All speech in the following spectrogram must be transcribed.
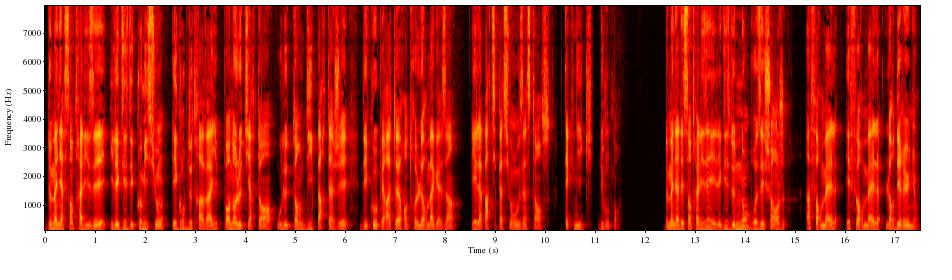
de manière centralisée, il existe des commissions et groupes de travail pendant le tiers-temps ou le temps dit partagé des coopérateurs entre leurs magasins et la participation aux instances techniques du groupement. De manière décentralisée, il existe de nombreux échanges informels et formels lors des réunions.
